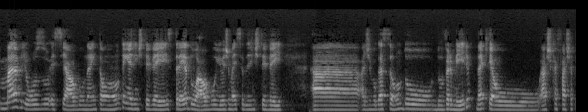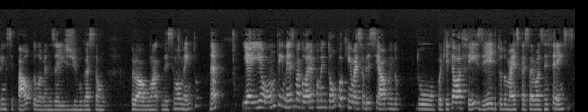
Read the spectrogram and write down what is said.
maravilhoso esse álbum, né? Então ontem a gente teve aí a estreia do álbum e hoje mais cedo a gente teve aí a, a divulgação do, do Vermelho, né? Que é o. Acho que a faixa principal, pelo menos aí, de divulgação pro álbum nesse momento, né? E aí ontem mesmo a Glória comentou um pouquinho mais sobre esse álbum, do, do porquê que ela fez ele e tudo mais, quais eram as referências.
